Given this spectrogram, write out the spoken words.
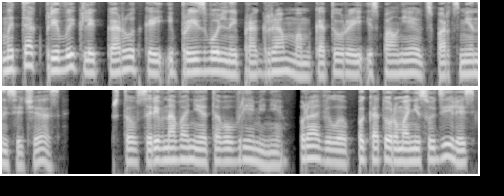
Мы так привыкли к короткой и произвольной программам, которые исполняют спортсмены сейчас, что соревнования того времени, правила, по которым они судились,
